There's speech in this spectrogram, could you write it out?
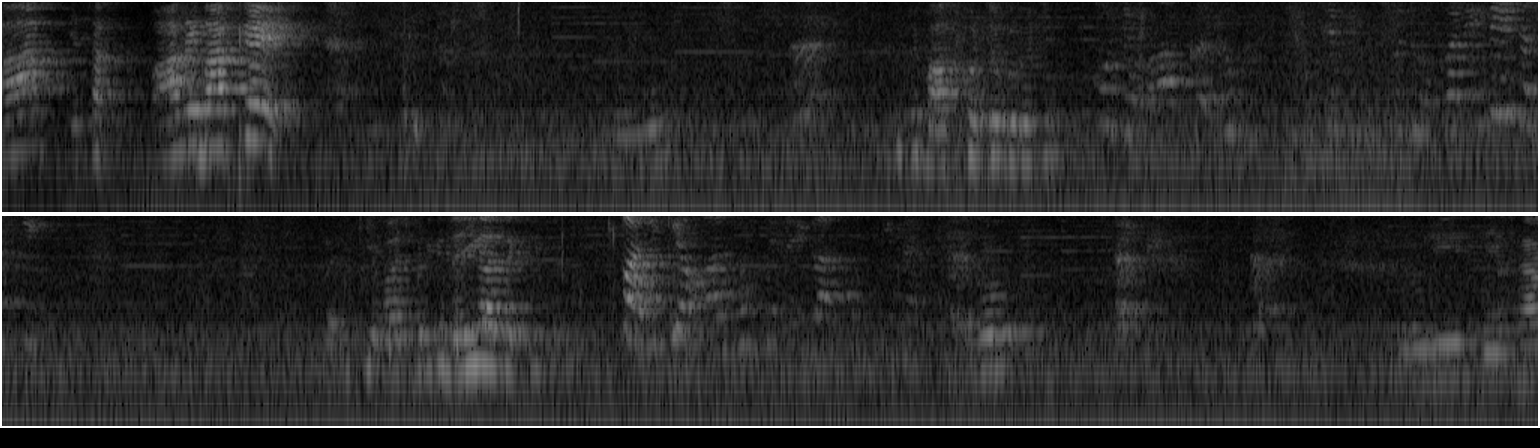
ये सब आ गए बाप के। मुझे माफ़ कर दो गुरुजी। मुझे माफ़ कर दो मैं तुमको धोखा नहीं दे सकती। परी की आवाज़ बन के नहीं गा सकती। परी की आवाज़ नहीं गा सकती मैं। गुरुजी देखा?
